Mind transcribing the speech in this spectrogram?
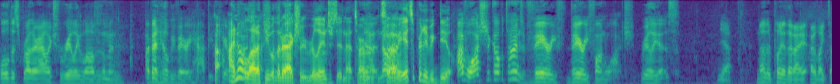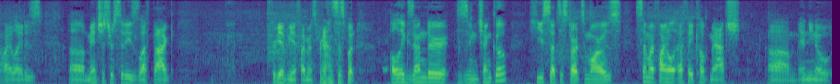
oldest brother Alex really loves them and I bet he'll be very happy. I know a lot of people that are actually really interested in that tournament. Yeah, no, so I mean, it's a pretty big deal. I've watched it a couple times. Very, very fun watch. Really is. Yeah. Another player that I, I'd like to highlight is uh, Manchester City's left back. Forgive me if I mispronounce this, but Alexander Zinchenko. He's set to start tomorrow's semifinal FA Cup match. Um, and, you know,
